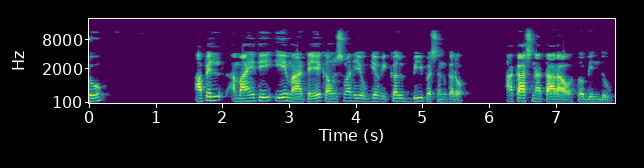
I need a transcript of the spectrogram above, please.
છું. આપેલ માહિતી એ માટે કૌંસમાંથી યોગ્ય વિકલ્પ બી પસંદ કરો. આકાશના તારાઓ, તો બિંદુ.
